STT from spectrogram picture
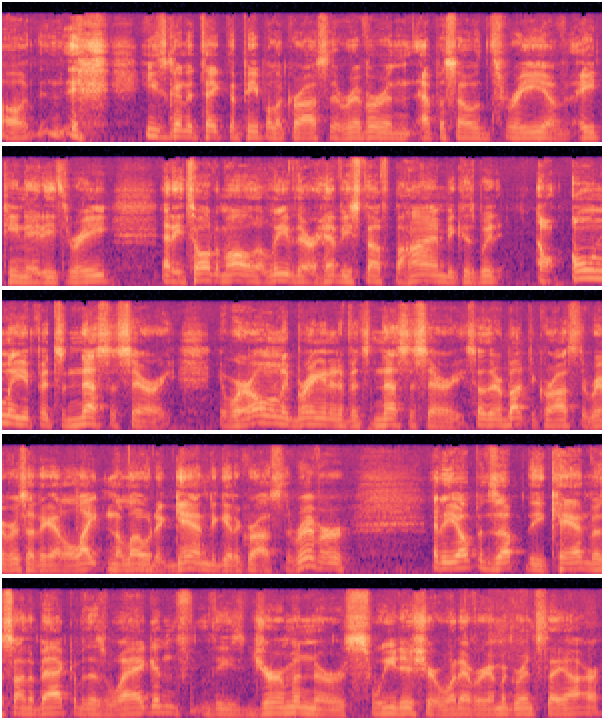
Oh, he's going to take the people across the river in episode three of 1883, and he told them all to leave their heavy stuff behind because we only if it's necessary. We're only bringing it if it's necessary. So they're about to cross the river, so they got to lighten the load again to get across the river. And he opens up the canvas on the back of this wagon, these German or Swedish or whatever immigrants they are.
